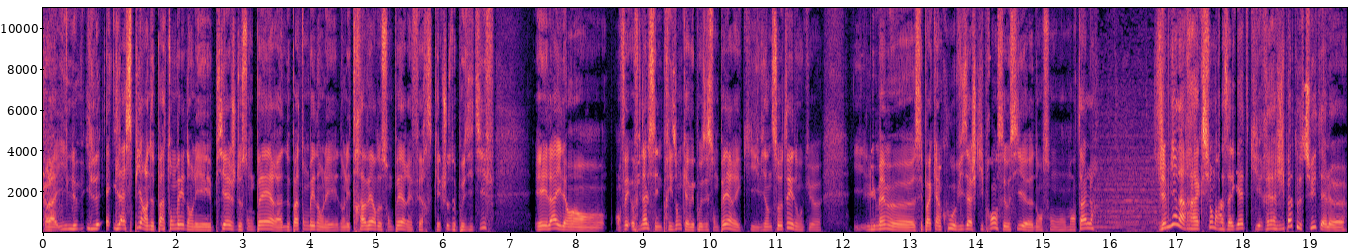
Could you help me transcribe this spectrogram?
Voilà, il, il, aspire à ne pas tomber dans les pièges de son père, à ne pas tomber dans les, dans les travers de son père et faire quelque chose de positif. Et là, il est en... fait, au final, c'est une prison qu'avait posé son père et qui vient de sauter. Donc euh, lui-même, euh, c'est pas qu'un coup au visage qu'il prend, c'est aussi euh, dans son mental. J'aime bien la réaction de Razaget qui réagit pas tout de suite. Elle,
